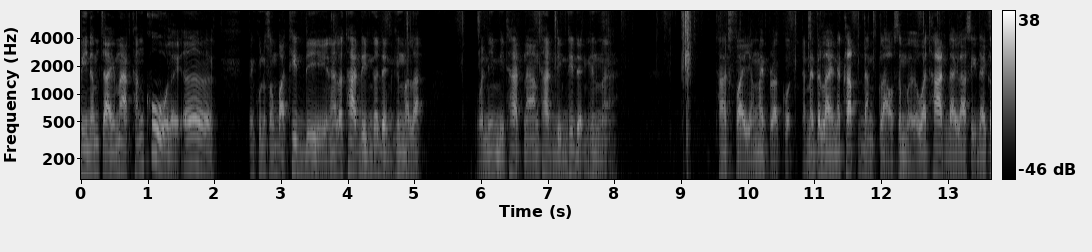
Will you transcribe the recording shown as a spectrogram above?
มีน้ำใจมากทั้งคู่เลย เออ เป็นคุณสมบัติที่ดีนะแล้วธาตุดินก็เด่นขึ้นมาละ วันนี้มีธาตุน้ำธาตุดินที่เด่นขึ้นมาธาตุไฟยังไม่ปรากฏ แต่ไม่เป็นไรนะครับ ดังกล่าวเสมอว่าธาตุใดราศีใดก็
